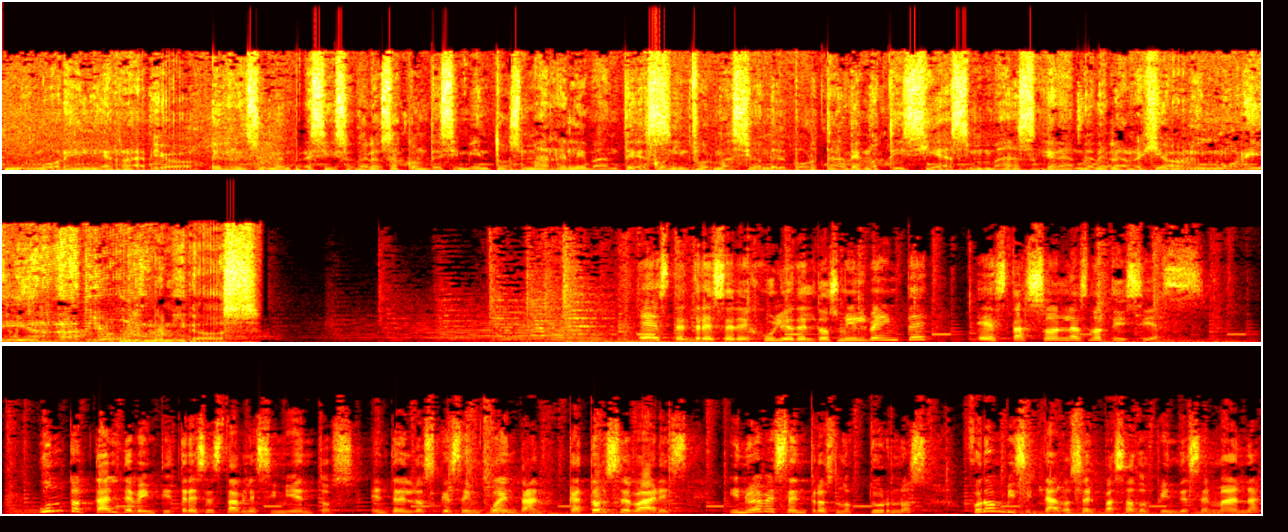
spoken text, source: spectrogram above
Mi Morelia Radio, el resumen preciso de los acontecimientos más relevantes con información del portal de noticias más grande de la región. Mi Morelia Radio. Bienvenidos. Este 13 de julio del 2020, estas son las noticias. Un total de 23 establecimientos, entre los que se encuentran 14 bares y 9 centros nocturnos, fueron visitados el pasado fin de semana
